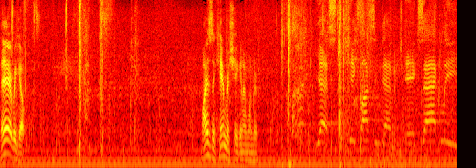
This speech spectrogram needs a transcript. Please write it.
There we go. Why is the camera shaking, I wonder? Yes, kickboxing damage. Exactly.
